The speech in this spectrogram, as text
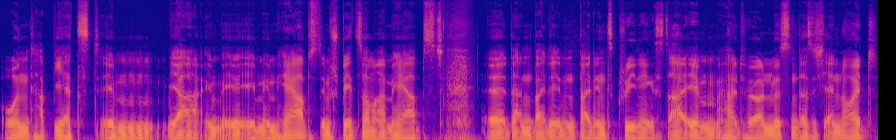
und habe jetzt im, ja, im, im, im Herbst, im Spätsommer, im Herbst äh, dann bei den, bei den Screenings da eben halt hören müssen, dass ich erneut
